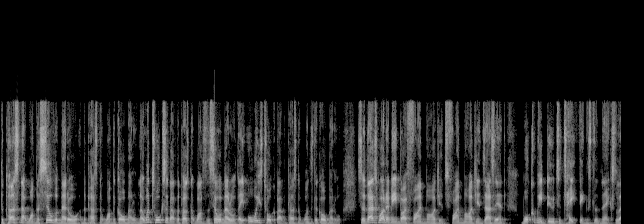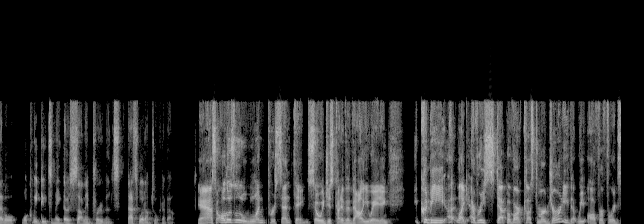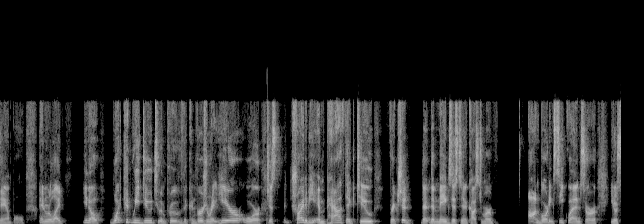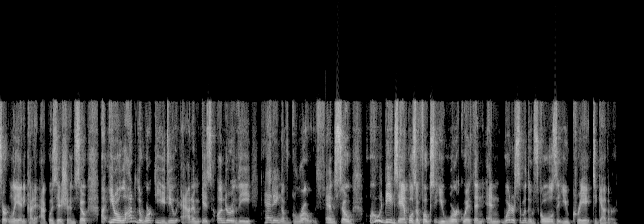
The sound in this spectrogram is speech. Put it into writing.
the person that won the silver medal and the person that won the gold medal. No one talks about the person that won the silver medal. They always talk about the person that wins the gold medal. So that's what I mean by fine margins. Fine margins, as in, what can we do to take things to the next level? What can we do to make those subtle improvements? That's what I'm talking about. Yeah. So all those little 1% things. So we're just kind of evaluating. It could be uh, like every step of our customer journey that we offer, for example. And we're like, you know, what could we do to improve the conversion rate here or just try to be empathic to friction that, that may exist in a customer onboarding sequence or you know certainly any kind of acquisition? So uh, you know a lot of the work that you do adam is under the heading of growth. And so who would be examples of folks that you work with and and what are some of those goals that you create together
